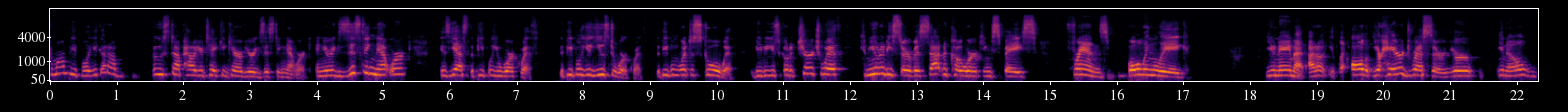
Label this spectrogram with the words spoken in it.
Come on people you got to boost up how you're taking care of your existing network. And your existing network is yes the people you work with the people you used to work with, the people you went to school with, the people you used to go to church with, community service, sat in a co working space, friends, bowling league, you name it. I don't, all of your hairdresser, your, you know,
